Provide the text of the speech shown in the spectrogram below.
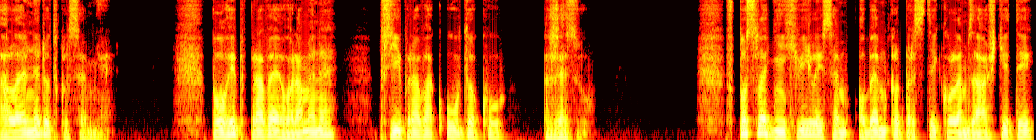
ale nedotkl se mě. Pohyb pravého ramene, příprava k útoku, řezu. V poslední chvíli jsem obemkl prsty kolem záštity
